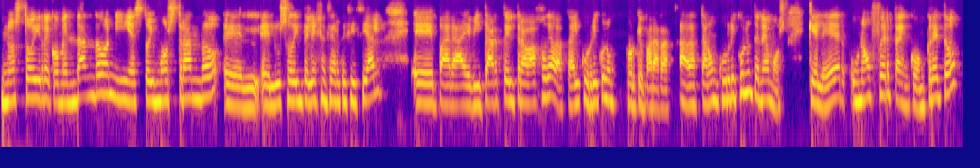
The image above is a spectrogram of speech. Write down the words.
no estoy recomendando ni estoy mostrando el, uso de inteligencia artificial eh, para evitarte el trabajo de adaptar el currículum, porque para adaptar un currículum tenemos que leer una oferta en concreto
